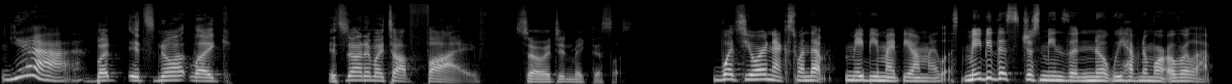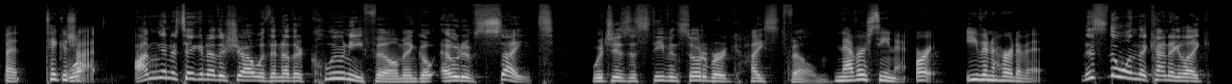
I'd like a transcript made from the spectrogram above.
Yeah. But it's not like it's not in my top five, so it didn't make this list. What's your next one that maybe might be on my list? Maybe this just means that no, we have no more overlap. But take a Well, shot. I'm going to take another shot with another Clooney film and go Out of Sight, which is a Steven Soderbergh heist film. Never seen it or even heard of it. This is the one that kind of like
